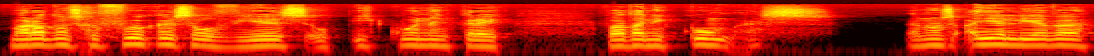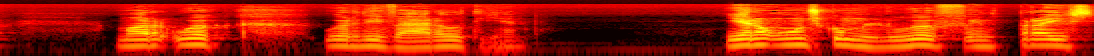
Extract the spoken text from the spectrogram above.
maar dat ons gefokus sal wees op U koninkryk wat aan die kom is in ons eie lewe, maar ook oor die wêreld heen. Here ons kom loof en prys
